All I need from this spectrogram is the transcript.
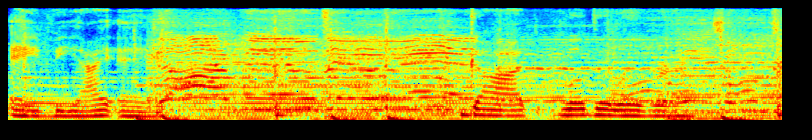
A V I A. God will deliver.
